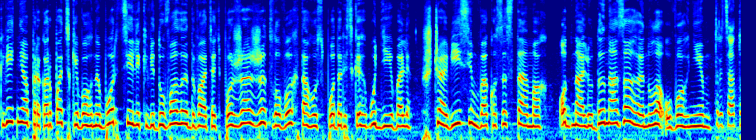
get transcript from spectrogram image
квітня прикарпатські вогнеборці ліквідували 20 пожеж житлових та господарських будівель, ще 8 в екосистемах. Одна людина загинула у вогні. 30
